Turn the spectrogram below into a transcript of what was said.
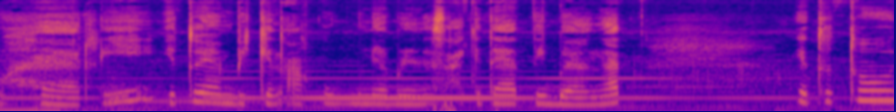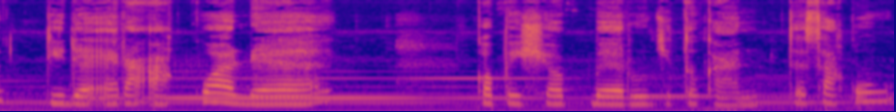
hari itu yang bikin aku bener-bener sakit hati banget itu tuh di daerah aku ada coffee shop baru gitu kan. Terus aku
